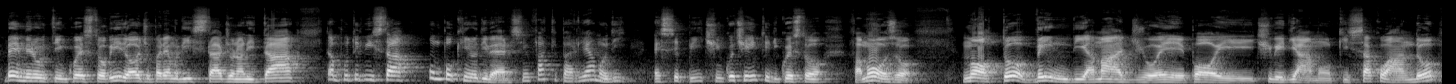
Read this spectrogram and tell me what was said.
benvenuti in questo video. Oggi parliamo di stagionalità da un punto di vista un pochino diverso. Infatti parliamo di SP500 di questo famoso motto vendi a maggio e poi ci vediamo chissà quando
